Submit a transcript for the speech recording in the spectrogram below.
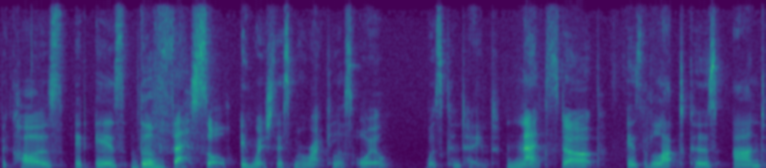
because it is the vessel in which this miraculous oil was contained. Next up is latkes and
